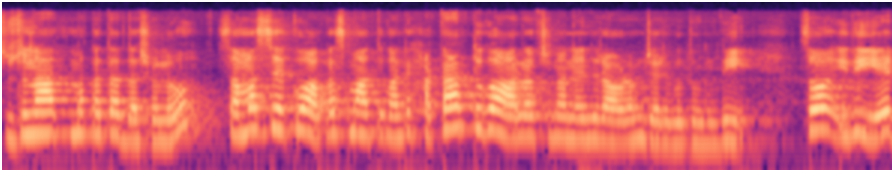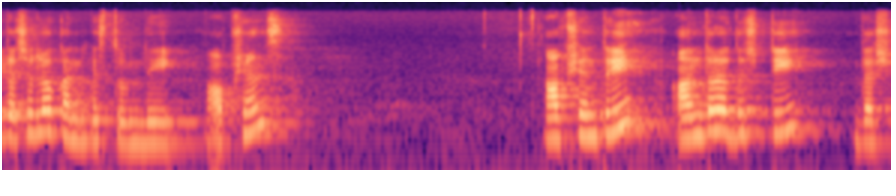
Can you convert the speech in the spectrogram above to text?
సృజనాత్మకత దశలో సమస్యకు అకస్మాత్తుగా అంటే హఠాత్తుగా ఆలోచన అనేది రావడం జరుగుతుంది. సో ఇది ఏ దశలో కనిపిస్తుంది? ఆప్షన్స్ ఆప్షన్ త్రీ అంతర్దృష్టి దశ.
